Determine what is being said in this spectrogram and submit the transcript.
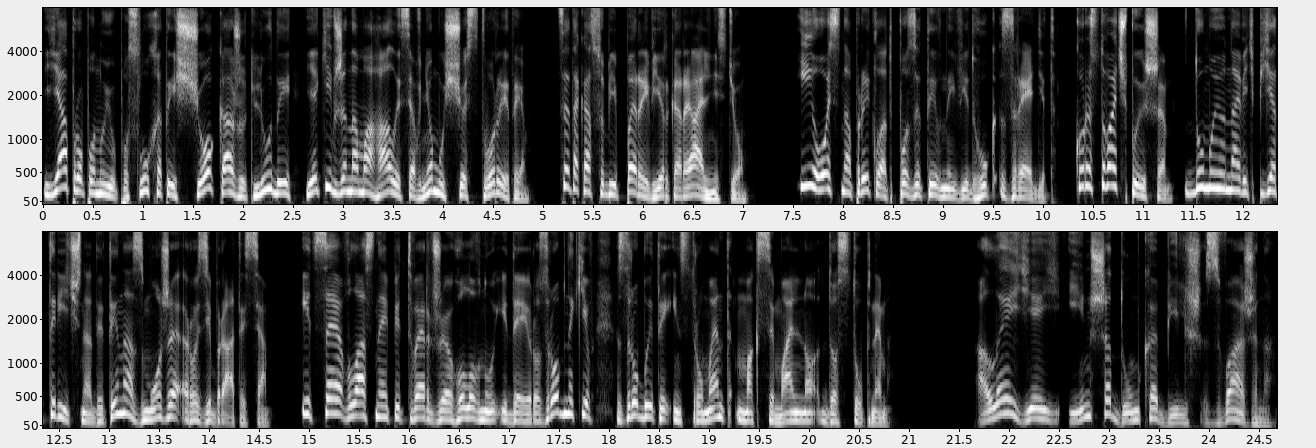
я пропоную послухати, що кажуть люди, які вже намагалися в ньому щось створити. Це така собі перевірка реальністю. І ось, наприклад, позитивний відгук з Reddit. Користувач пише: Думаю, навіть п'ятирічна дитина зможе розібратися. І це, власне, підтверджує головну ідею розробників зробити інструмент максимально доступним. Але є й інша думка більш зважена.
